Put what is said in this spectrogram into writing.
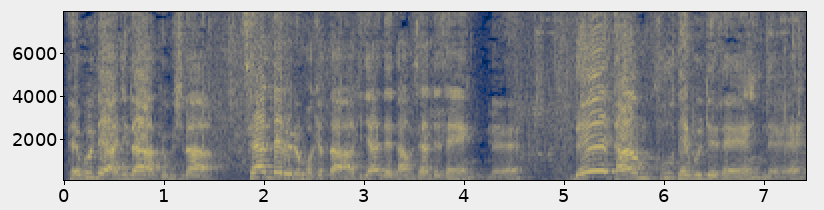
대불대 아니다 병신아. 세한대로 이름 바뀌었다. 그냥 내 다음 세한대생. 네내 다음 구 대불대생. 네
